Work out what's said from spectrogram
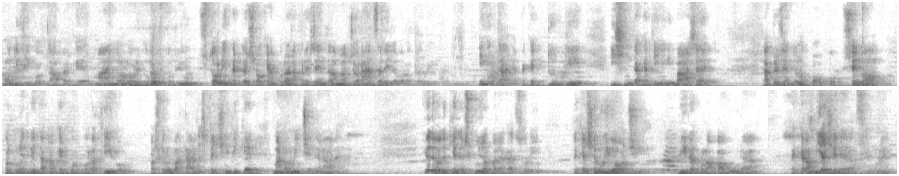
con difficoltà perché ormai non lo riconosco più. Sto lì perché so che ancora rappresenta la maggioranza dei lavoratori in Italia, perché tutti i sindacatini di base rappresentano poco, se no qualcuno è diventato anche corporativo, fa solo battaglie specifiche ma non in generale. Io devo chiedere scusa a quel ragazzo lì, perché se lui oggi vive con la paura, perché la mia generazione,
